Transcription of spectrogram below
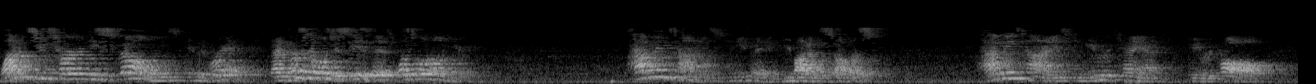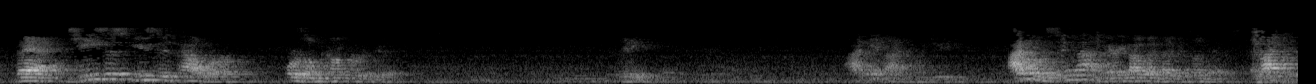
Why don't you turn these stones into bread? Now, the first thing I want you to see is this. What's going on here? How many times can you think, you Bible scholars, how many times can you recant, can you recall, that Jesus used his power for his own comfort or good? Did he? I can't find one, I don't know a single time, Mary, by way, that was Sunday. I,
